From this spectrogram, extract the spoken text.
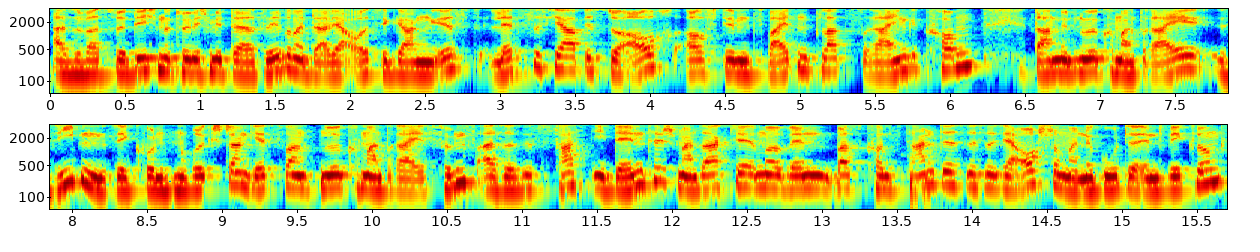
also was für dich natürlich mit der Silbermedaille ausgegangen ist. Letztes Jahr bist du auch auf dem zweiten Platz reingekommen, damit 0,37 Sekunden Rückstand, jetzt waren es 0,35, also es ist fast identisch. Man sagt ja immer, wenn was konstant ist, ist es ja auch schon mal eine gute Entwicklung.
